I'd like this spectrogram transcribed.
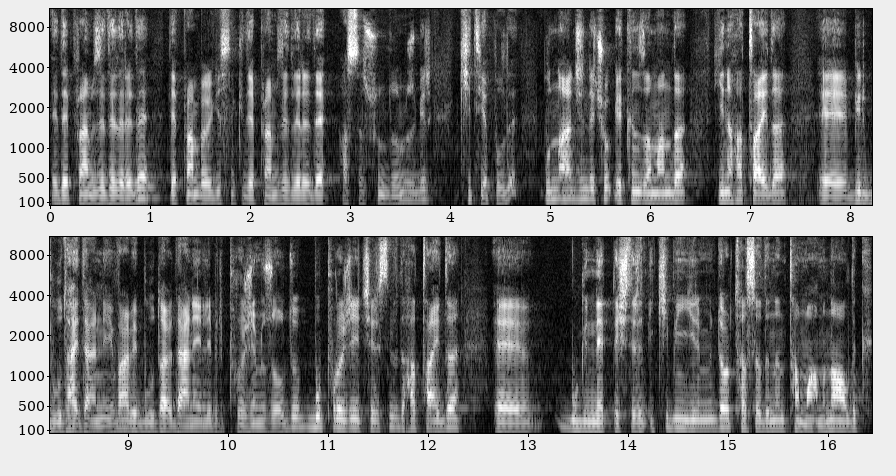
e, depremzedelere de deprem bölgesindeki depremzedelere de aslında sunduğumuz bir kit yapıldı. Bunun haricinde çok yakın zamanda yine Hatay'da e, bir buğday derneği var ve buğday derneğiyle bir projemiz oldu. Bu proje içerisinde de Hatay'da e, bugün netleştirin 2024 hasadının tamamını aldık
